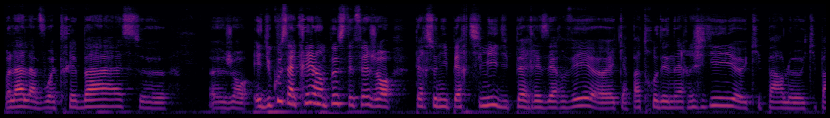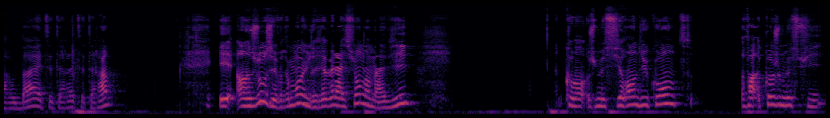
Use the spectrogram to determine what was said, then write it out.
voilà, la voix très basse, euh, euh, genre, et du coup ça crée un peu cet effet genre personne hyper timide, hyper réservée, euh, qui a pas trop d'énergie, qui parle, qui parle bas, etc., etc. Et un jour j'ai vraiment une révélation dans ma vie quand je me suis rendu compte, enfin quand je me suis,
